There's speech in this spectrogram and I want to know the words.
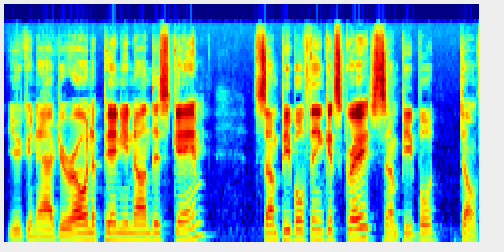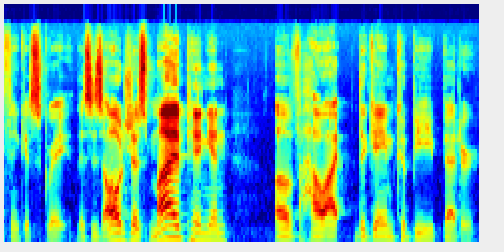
You can have your own opinion on this game. Some people think it's great, some people don't think it's great. This is all just my opinion of how I, the game could be better.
